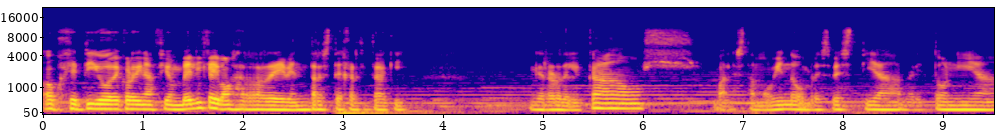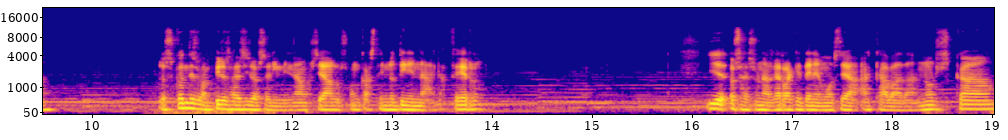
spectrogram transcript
objetivo de coordinación bélica y vamos a reventar este ejército de aquí. Guerrero del caos. Vale, están moviendo. Hombres bestia, Bretonia. Los condes vampiros, a ver si los eliminamos ya. Los Casting no tienen nada que hacer. Y, o sea, es una guerra que tenemos ya acabada. Norska...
